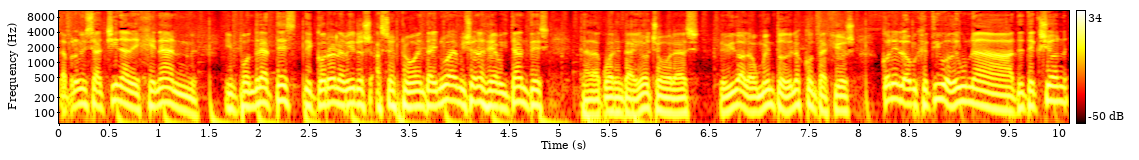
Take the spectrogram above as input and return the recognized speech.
la provincia china de Henan impondrá test de coronavirus a sus 99 millones de habitantes cada 48 horas debido al aumento de los contagios con el objetivo de una detección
